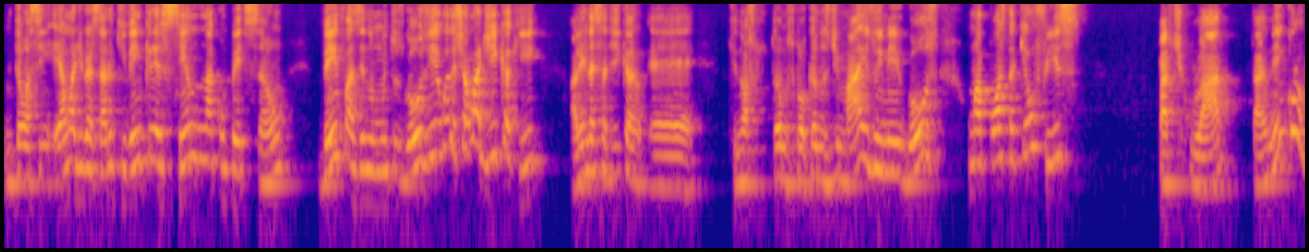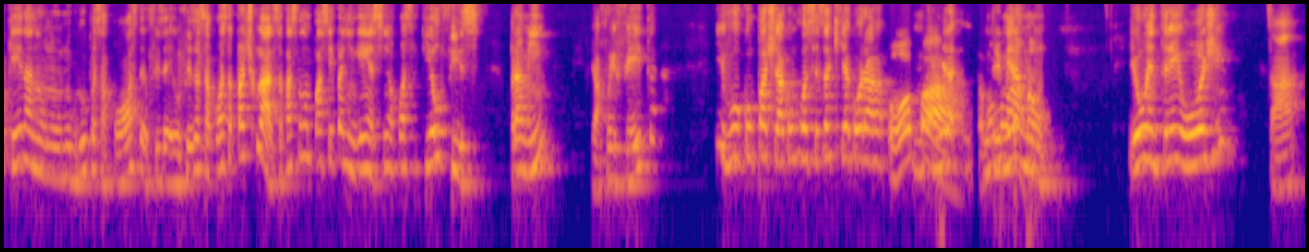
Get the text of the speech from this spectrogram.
Então, assim, é um adversário que vem crescendo na competição, vem fazendo muitos gols, e eu vou deixar uma dica aqui, além dessa dica é, que nós estamos colocando de mais um e meio gols, uma aposta que eu fiz particular, tá? Eu nem coloquei na, no, no, grupo essa aposta, eu fiz, eu fiz essa aposta particular, essa aposta não passei para ninguém, assim, uma aposta que eu fiz. Para mim, já foi feita, e vou compartilhar com vocês aqui agora Opa, em primeira, em primeira mão. Eu entrei hoje, tá?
